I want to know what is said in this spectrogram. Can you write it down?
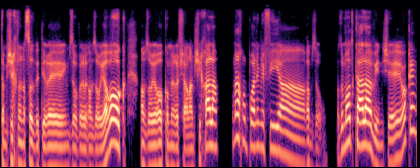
תמשיך לנסות ותראה אם זה עובר לרמזור ירוק, רמזור ירוק אומר אפשר להמשיך הלאה, אם אנחנו פועלים לפי הרמזור, אז זה מאוד קל להבין שאוקיי,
